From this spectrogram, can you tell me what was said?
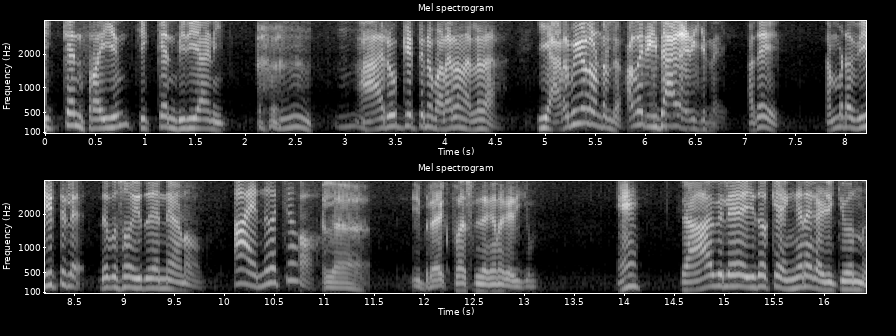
ചിക്കൻ ഫ്രൈയും ചിക്കൻ ബിരിയാണി. ആരോഗ്യത്തിന് വളരെ നല്ലതാ. ഈ അറബികളുണ്ടല്ലോ അവർ ഇതാ കഴിക്കുന്നേ. അതെ നമ്മുടെ വീട്ടിൽ ദിവസം ഇത് തന്നെയാണോ? ആ എന്ന് വെച്ചോ. അല്ല ഈ ബ്രേക്ക്ഫാസ്റ്റിന് എങ്ങനെ കഴിക്കും? ഏ? രാവിലെ ഇതൊക്കെ എങ്ങനെ കഴിക്കുമെന്ന്?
